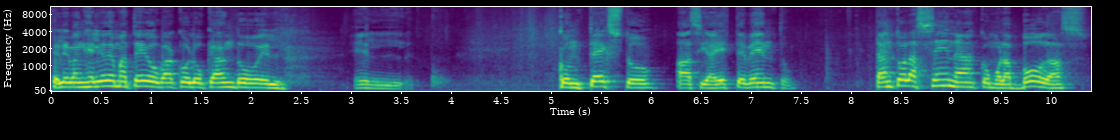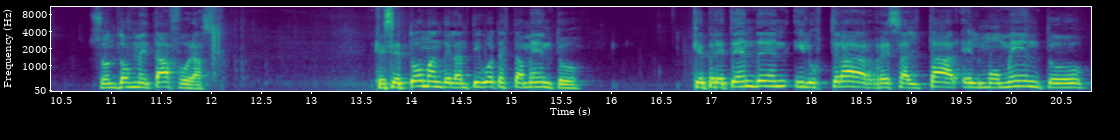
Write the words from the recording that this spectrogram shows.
El Evangelio de Mateo va colocando el, el contexto hacia este evento. Tanto la cena como las bodas son dos metáforas que se toman del Antiguo Testamento que pretenden ilustrar, resaltar el momento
